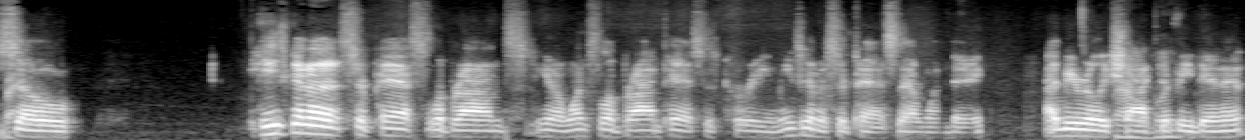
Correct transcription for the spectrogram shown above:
Right. So he's going to surpass LeBron's. You know, once LeBron passes Kareem, he's going to surpass that one day. I'd be really shocked Probably. if he didn't.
